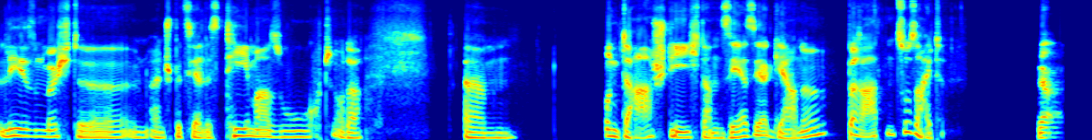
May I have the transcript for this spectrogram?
lesen möchte, ein spezielles Thema sucht oder ähm, und da stehe ich dann sehr, sehr gerne beratend zur Seite. Ja,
